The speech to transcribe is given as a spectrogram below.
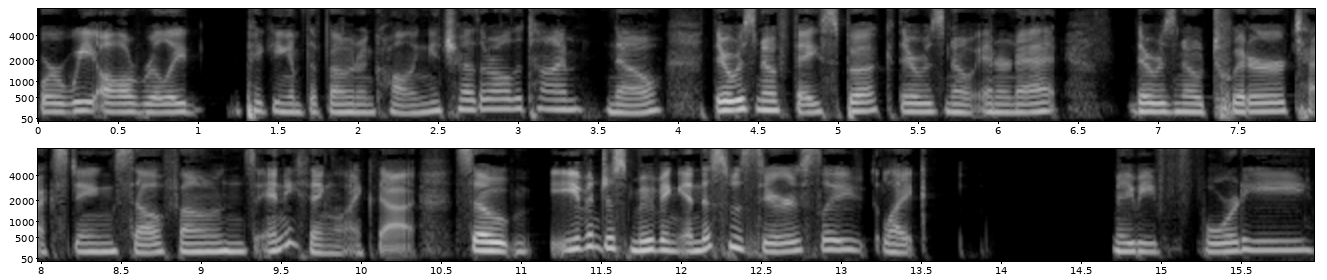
were we all really picking up the phone and calling each other all the time? No. There was no facebook. There was no internet. There was no twitter texting cell phones anything like that. So even just moving and this was seriously like maybe 40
